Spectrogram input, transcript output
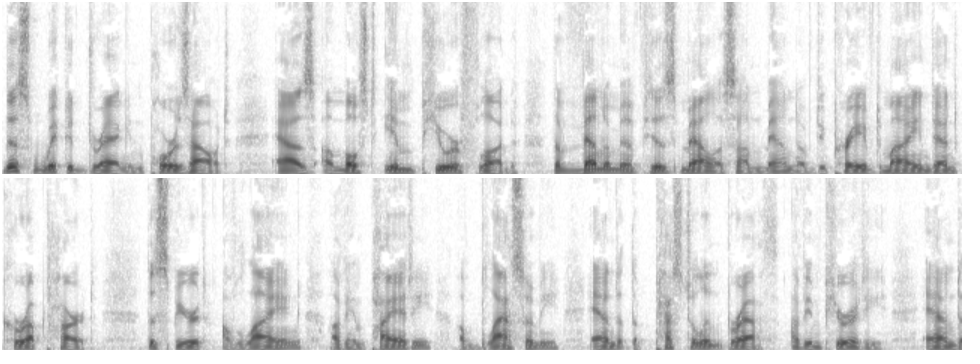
This wicked dragon pours out, as a most impure flood, the venom of his malice on men of depraved mind and corrupt heart, the spirit of lying, of impiety, of blasphemy, and the pestilent breath of impurity, and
